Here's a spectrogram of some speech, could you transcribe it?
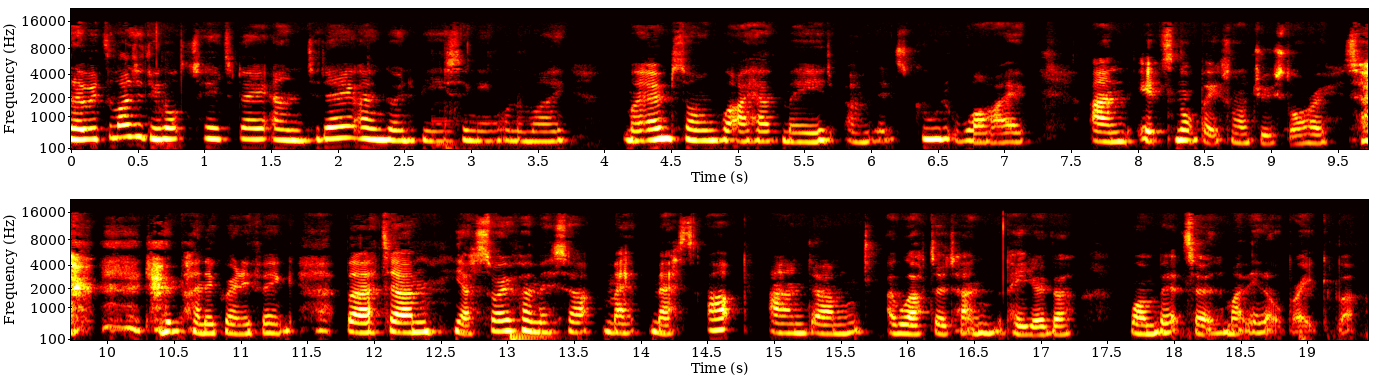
Hello, it's Eliza Lots here today, and today I'm going to be singing one of my my own song that I have made. Um, it's called Why, and it's not based on a true story, so don't panic or anything. But um, yeah, sorry if I mess up, me- mess up, and um, I will have to turn the page over one bit, so there might be a little break, but.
